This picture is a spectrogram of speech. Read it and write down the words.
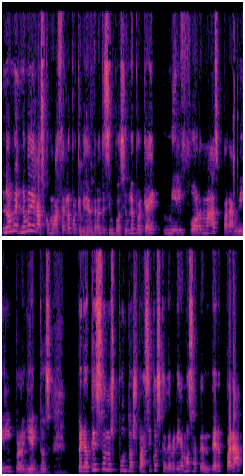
no me, no me, digas cómo hacerlo porque evidentemente es imposible porque hay mil formas para mil proyectos. Pero ¿qué son los puntos básicos que deberíamos atender para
